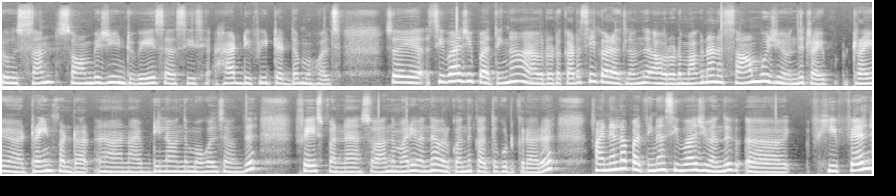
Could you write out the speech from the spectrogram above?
to his son Sambhaji into ways as he had defeated the Mughals. So Shivaji பார்த்திங்கன்னா அவரோட கடைசி காலத்தில் வந்து அவரோட மகனான சாம்புஜி வந்து ட்ரை ட்ரை ட்ரெயின் பண்ணுறார் நான் எப்படிலாம் வந்து முகல்ஸை வந்து ஃபேஸ் பண்ணேன். ஸோ அந்த மாதிரி வந்து அவருக்கு வந்து கற்றுக் கொடுக்குறாரு. ஃபைனலாக பார்த்திங்கன்னா சிவாஜி வந்து he fell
